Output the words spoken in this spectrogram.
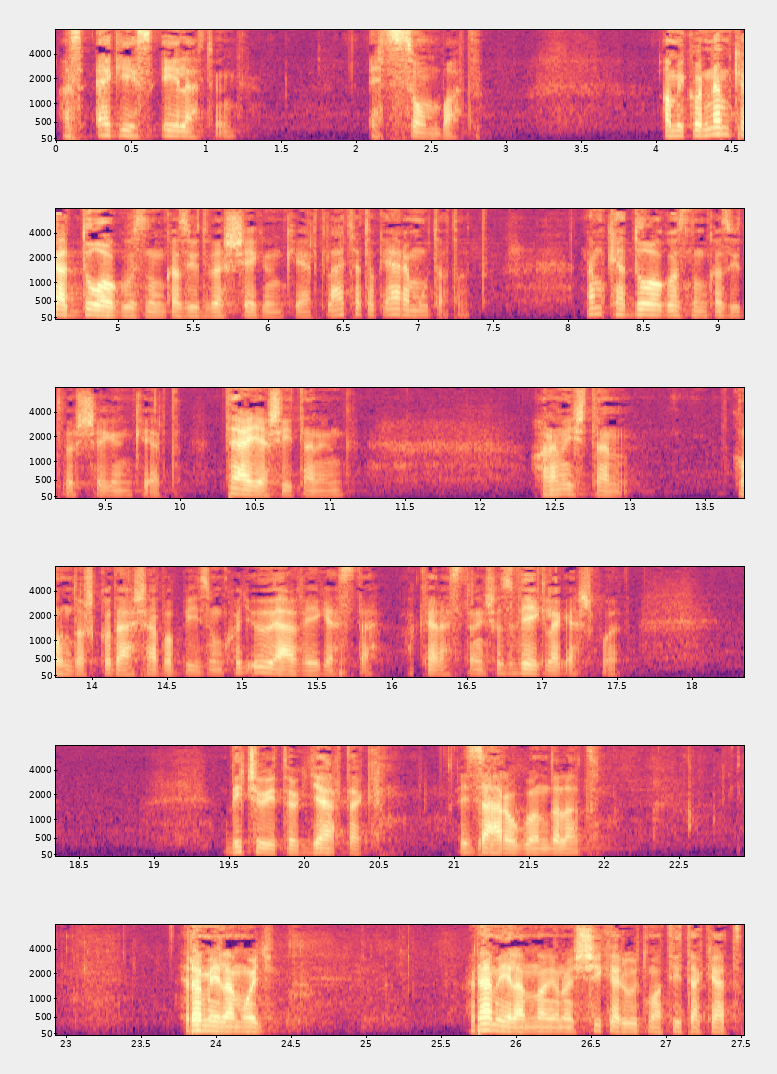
az egész életünk egy szombat. Amikor nem kell dolgoznunk az üdvösségünkért. Látjátok, erre mutatott. Nem kell dolgoznunk az üdvösségünkért. Teljesítenünk. Hanem Isten gondoskodásába bízunk, hogy ő elvégezte a kereszten, és ez végleges volt. Dicsőítők, gyertek! Egy záró gondolat. Remélem, hogy remélem nagyon, hogy sikerült ma titeket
